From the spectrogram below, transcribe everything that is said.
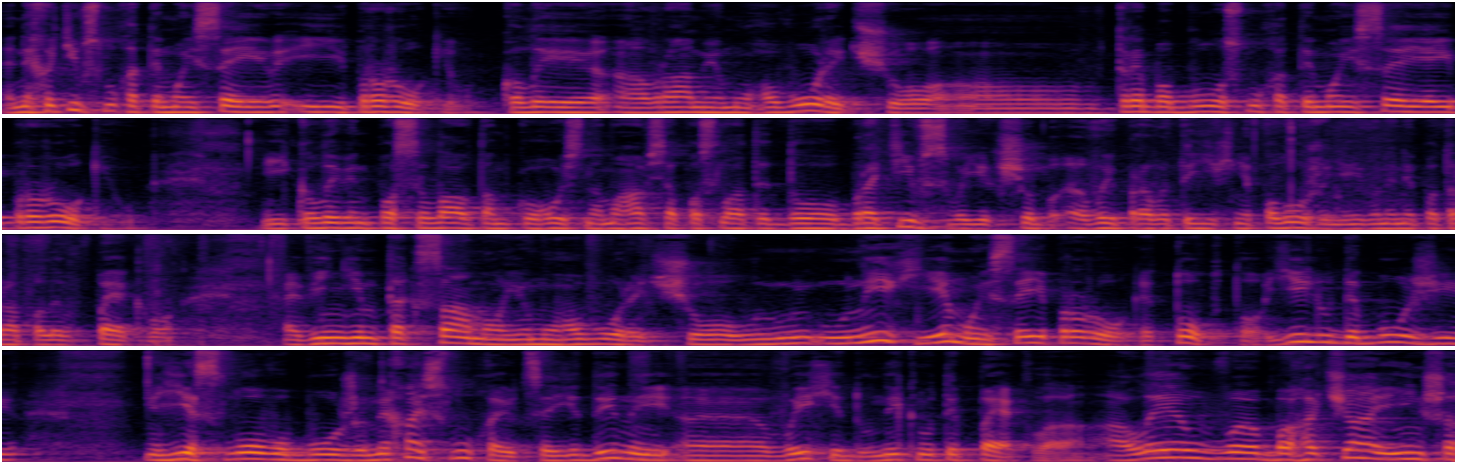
не хотів слухати Мойсея і пророків, коли Авраам йому говорить, що треба було слухати Мойсея і пророків. І коли він посилав там когось, намагався послати до братів своїх, щоб виправити їхнє положення, і вони не потрапили в пекло. Він їм так само йому говорить, що у, них є Мойсей і пророки, тобто є люди Божі, є Слово Боже, нехай слухають це єдиний е, вихід уникнути пекла. Але в багача інша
